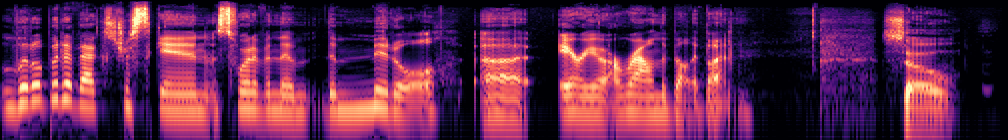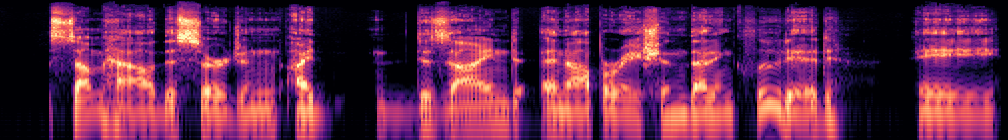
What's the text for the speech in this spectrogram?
little bit of extra skin, sort of in the the middle uh, area around the belly button. So somehow this surgeon I designed an operation that included a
